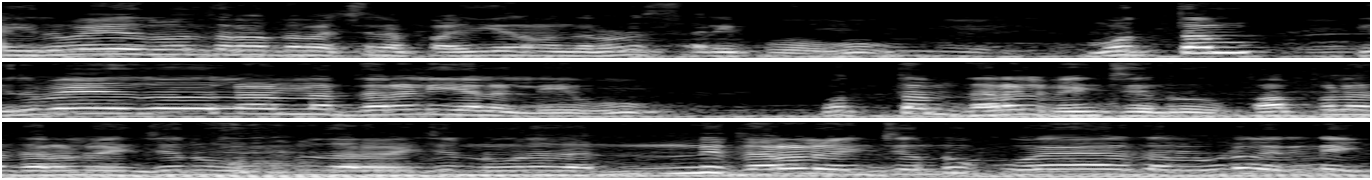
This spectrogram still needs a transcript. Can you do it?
ఇరవై ఐదు రోజుల తర్వాత వచ్చిన పదిహేను వందలు కూడా సరిపోవు. మొత్తం ఇరవై ఐదు రోజులు ఉన్న ధరలు ఇలా లేవు. మొత్తం ధరలు పెంచిండ్రు పప్పుల ధరలు పెంచిండ్రు ఉప్పు ధర పెంచిన నూనె అన్ని ధరలు పెంచిండ్రు కూరగాయల ధరలు కూడా పెరిగినాయి.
